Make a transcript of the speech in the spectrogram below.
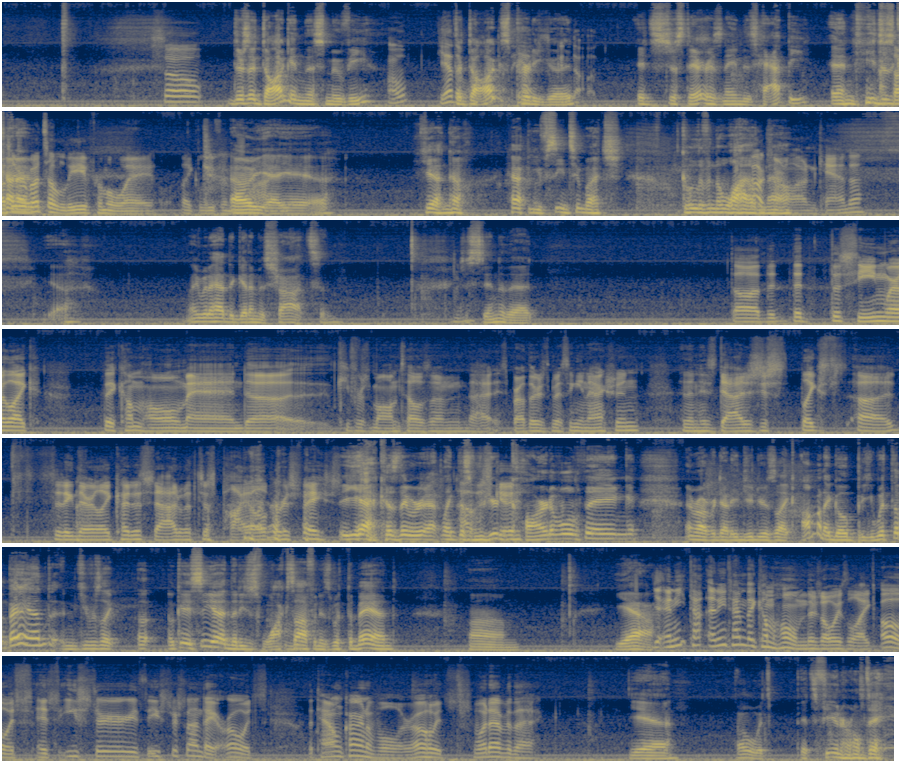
So, There's a dog in this movie. oh yeah, The there was- dog's yeah, pretty good. dog. It's just there. His name is Happy, and he I just thought kind they were of. about to leave him away, like leave him. Oh yeah, yeah, yeah. Yeah, no. Happy, you've seen too much. Go live in the wild oh, Dogs aren't now. allowed in Canada. Yeah. They would have had to get him his shots and just into that. the the the the scene where like they come home and uh, Kiefer's mom tells him that his brother is missing in action, and then his dad is just like uh, sitting there like kind of sad with just pile over his face. Yeah, because they were at like this weird good. carnival thing, and Robert Downey Jr. was like, "I'm gonna go be with the band," and was like, uh, "Okay, see ya," and then he just walks off and is with the band. Um, yeah, Yeah, anytime anytime they come home, there's always like, oh, it's it's Easter, it's Easter Sunday, or oh, it's the town carnival, or oh, it's whatever the heck. yeah. Oh, it's it's funeral day.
